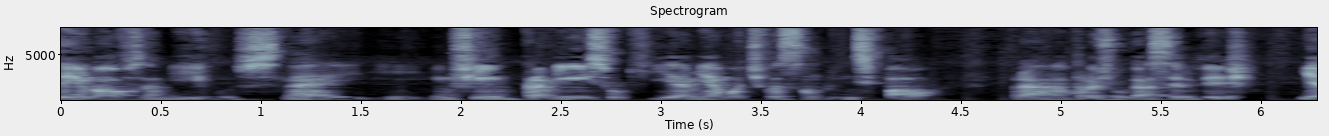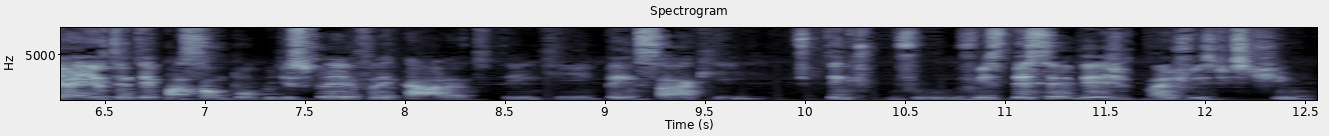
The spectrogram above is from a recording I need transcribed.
tenho novos amigos, né? E, enfim, para mim isso é que é a minha motivação principal para jogar cerveja. E aí eu tentei passar um pouco disso para ele. Falei, cara, tu tem que pensar que tu tem que ju juiz de cerveja, não é juiz de estilo,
